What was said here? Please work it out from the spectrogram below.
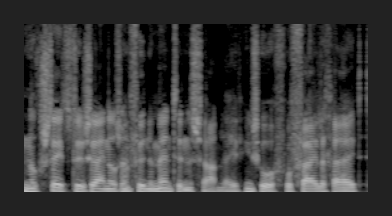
nog steeds er zijn als een fundament in de samenleving. Zorg voor veiligheid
